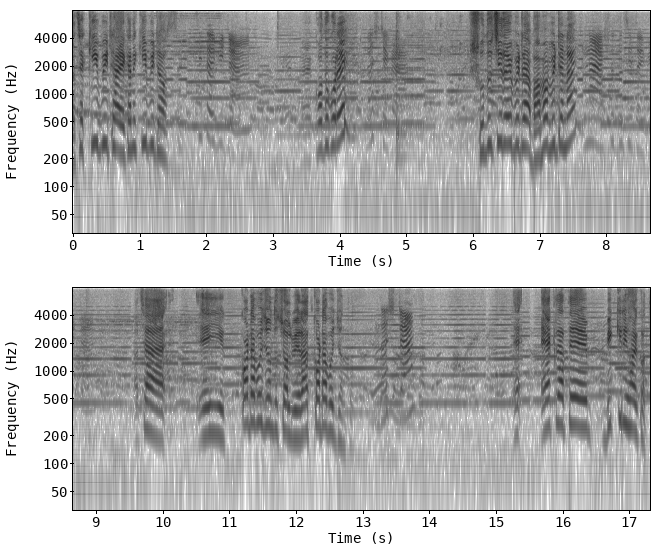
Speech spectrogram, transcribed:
আচ্ছা কি পিঠা? এখানে কি পিঠা হচ্ছে? কত করে? শুধু চিতই পিঠা ভাপা পিঠা নাই? না আচ্ছা এই কটা পর্যন্ত চলবে? রাত কটা পর্যন্ত? এক রাতে বিক্রি হয় কত?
